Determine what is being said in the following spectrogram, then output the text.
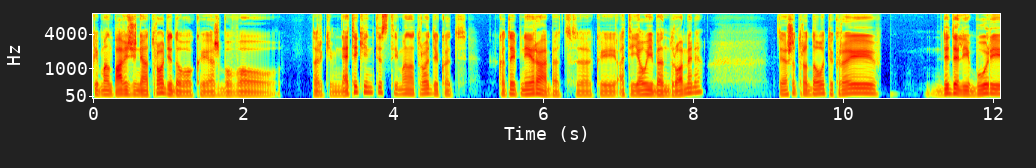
Kaip man pavyzdžiui netrodydavo, kai aš buvau, tarkim, netikintis, tai man atrodė, kad, kad taip nėra, bet kai atėjau į bendruomenę, tai aš atradau tikrai didelį būrį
